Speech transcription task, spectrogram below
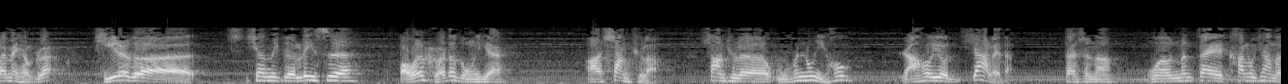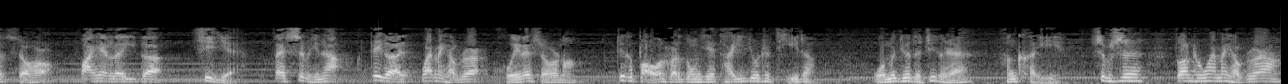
外卖小哥提着个像那个类似保温盒的东西啊上去了，上去了五分钟以后，然后又下来的。但是呢，我们在看录像的时候发现了一个细节，在视频上，这个外卖小哥回来时候呢，这个保温盒的东西他依旧是提着。我们觉得这个人很可疑，是不是装成外卖小哥啊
